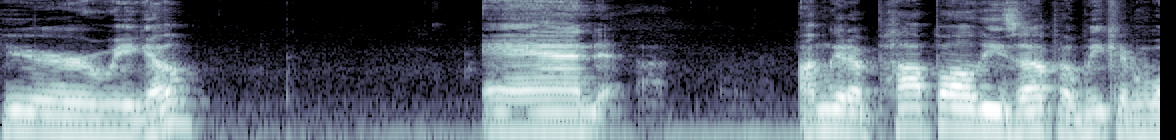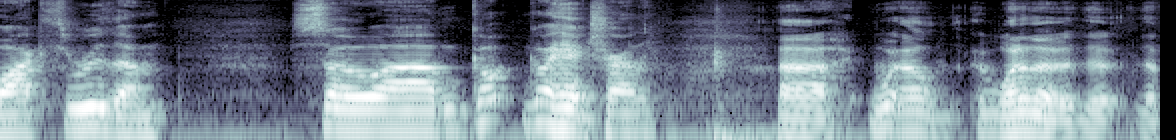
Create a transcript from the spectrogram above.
Here we go. And I'm going to pop all these up and we can walk through them. So um, go, go ahead, Charlie. Uh, well, one of the, the, the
